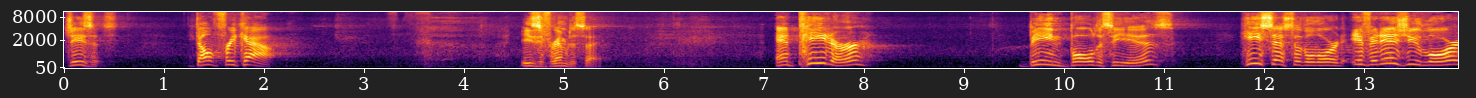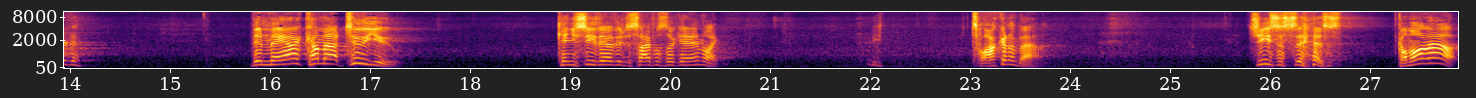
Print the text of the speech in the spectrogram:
Jesus. Don't freak out. Easy for him to say. And Peter, being bold as he is, he says to the Lord, If it is you, Lord, then may I come out to you. Can you see there the disciples looking at him like, What are you talking about? Jesus says, Come on out.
